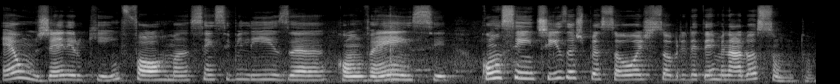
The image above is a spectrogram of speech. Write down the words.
é um gênero que informa, sensibiliza, convence, conscientiza as pessoas sobre determinado assunto.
